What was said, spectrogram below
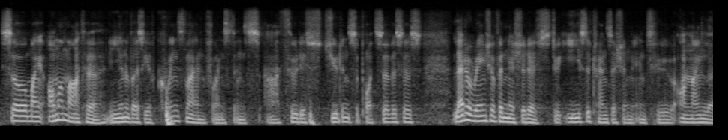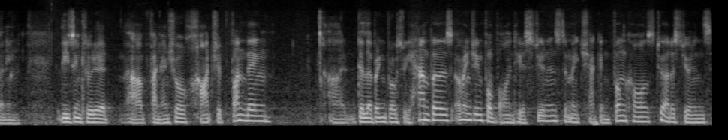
So, my alma mater, the University of Queensland, for instance, uh, through the student support services, led a range of initiatives to ease the transition into online learning. These included uh, financial hardship funding, uh, delivering grocery hampers, arranging for volunteer students to make check in phone calls to other students,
